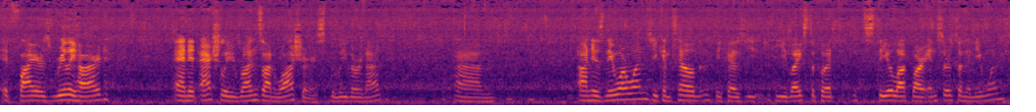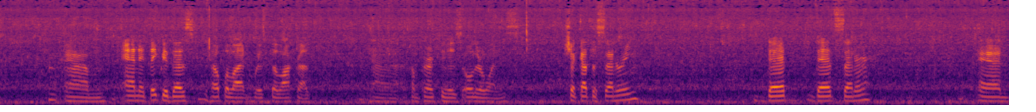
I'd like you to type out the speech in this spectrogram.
it fires really hard and it actually runs on washers, believe it or not. Um, on his newer ones, you can tell because he, he likes to put steel lock bar inserts on the new ones. Um, and I think it does help a lot with the lockout uh, compared to his older ones. Check out the centering. Dead, dead center. And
